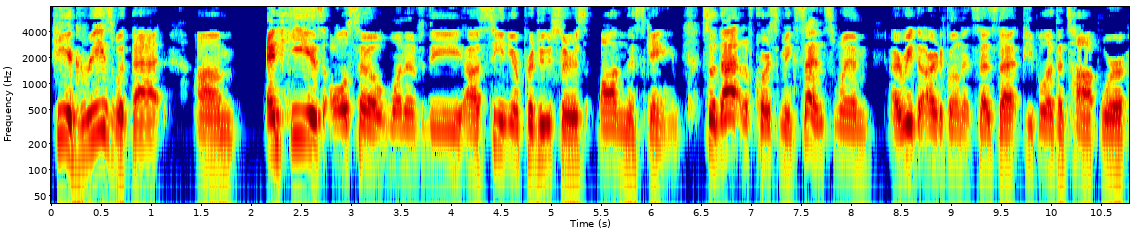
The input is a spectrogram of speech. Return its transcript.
He agrees with that. Um, and he is also one of the uh, senior producers on this game. So that, of course, makes sense when I read the article and it says that people at the top were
